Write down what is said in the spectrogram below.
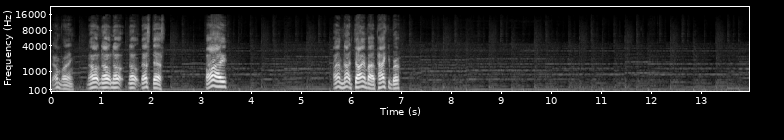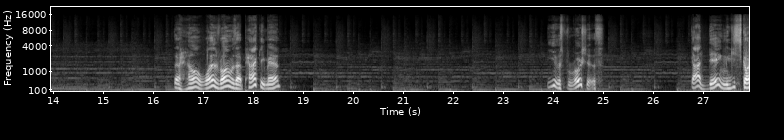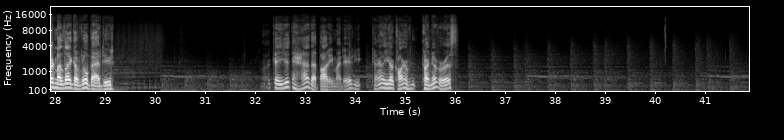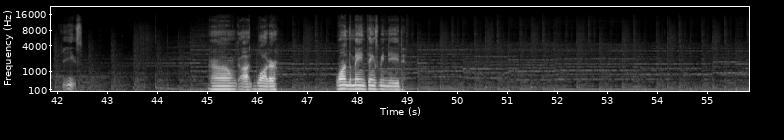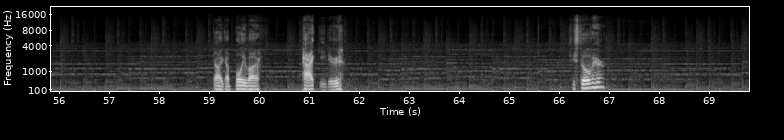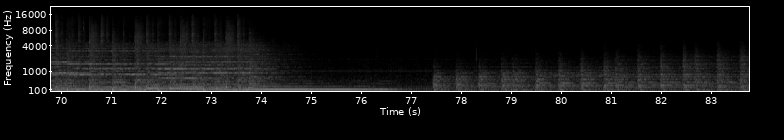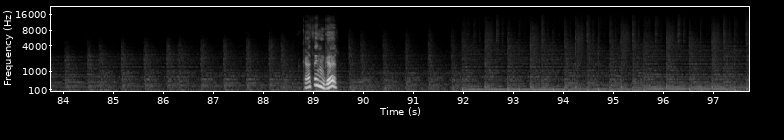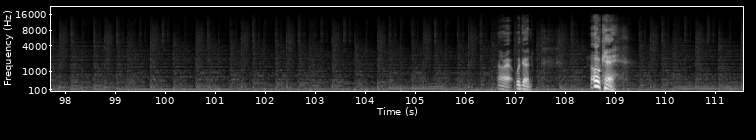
I'm running. No, no, no, no. That's death. Bye. I am not dying by a packy, bro. The hell? What is wrong with that packy, man? He was ferocious. God dang, he scarred my leg up real bad, dude. Okay, you can have that body, my dude. apparently you're carn carnivorous. Jeez. Oh god, water. One of the main things we need. God, I got bullied by Packy, dude. Is he still over here? I think I'm good. Alright, we're good. Okay.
